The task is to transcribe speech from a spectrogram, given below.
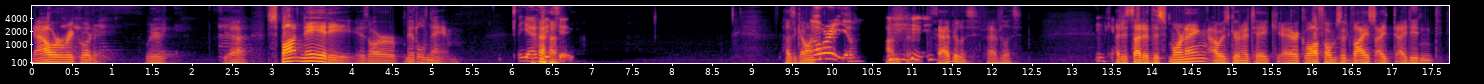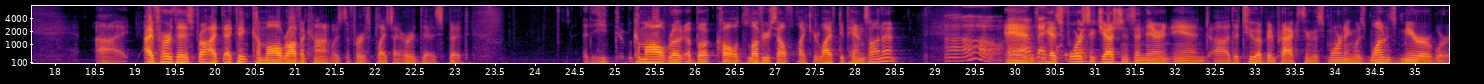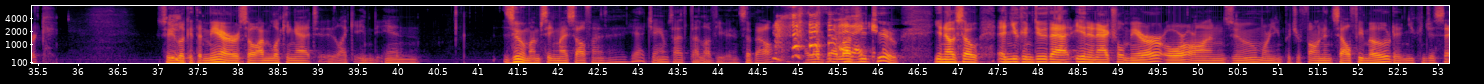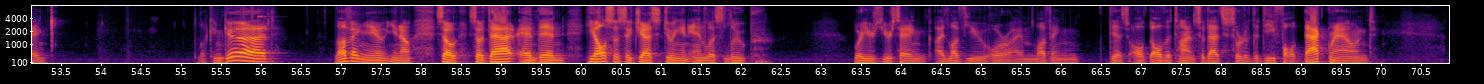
Now we're recording. We're yeah. Spontaneity is our middle name. Yes, it is. How's it going? How are you? I'm fabulous, fabulous. Okay. I decided this morning I was going to take Eric Lofholm's advice. I I didn't. Uh, I've heard this from. I, I think Kamal Ravikant was the first place I heard this, but he Kamal wrote a book called "Love Yourself Like Your Life Depends on It." Oh, and he has four suggestions in there and, and uh, the two i've been practicing this morning was one's mirror work so you Hmm. look at the mirror so i'm looking at like in in zoom i'm seeing myself and i say yeah james i, I love you and it's about i love, I I love like you it. too you know so and you can do that in an actual mirror or on zoom or you can put your phone in selfie mode and you can just say looking good loving you you know so so that and then he also suggests doing an endless loop where you're you're saying i love you or i'm loving this all, all the time so that's sort of the default background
